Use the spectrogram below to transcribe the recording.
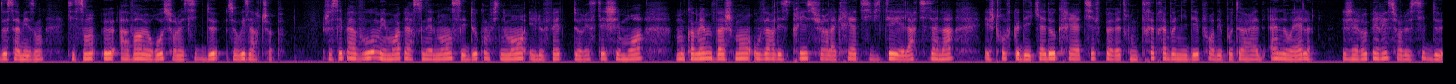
de sa maison qui sont eux à 20 euros sur le site de The Wizard Shop. Je sais pas vous, mais moi personnellement, ces deux confinements et le fait de rester chez moi m'ont quand même vachement ouvert l'esprit sur la créativité et l'artisanat, et je trouve que des cadeaux créatifs peuvent être une très très bonne idée pour des Potterhead à Noël. J'ai repéré sur le site de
